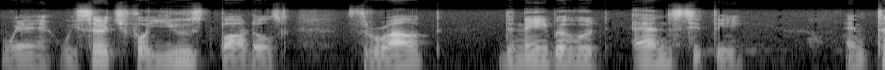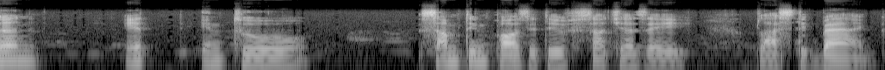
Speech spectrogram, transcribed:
where we search for used bottles throughout the neighborhood and city and turn it into something positive such as a plastic bag.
